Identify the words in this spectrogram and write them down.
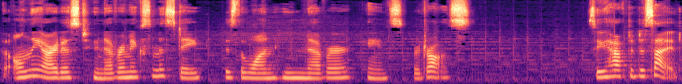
the only artist who never makes a mistake is the one who never paints or draws. So you have to decide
